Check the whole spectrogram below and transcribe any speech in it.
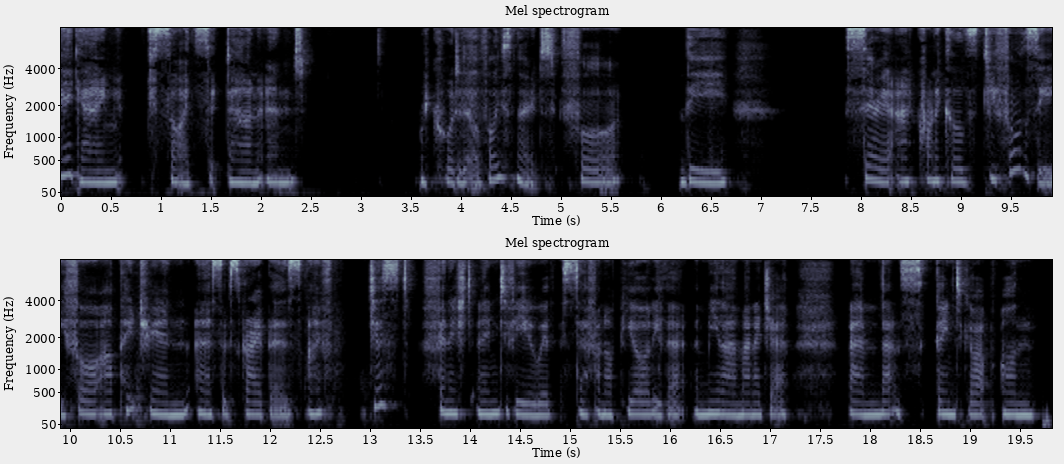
Hey, gang. Just thought I'd sit down and record a little voice note for the Serie A Chronicles Tifosi for our Patreon uh, subscribers. I've just finished an interview with Stefano Pioli, the, the Milan manager. Um, that's going to go up on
